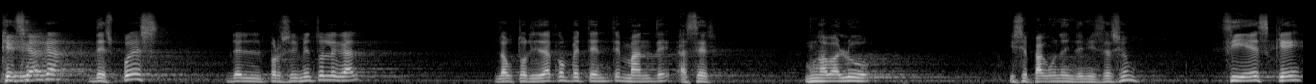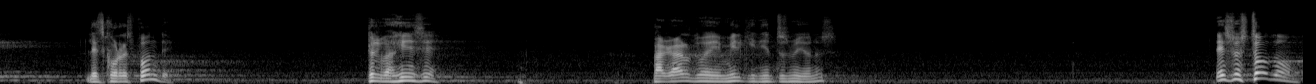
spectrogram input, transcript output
Que se haga después del procedimiento legal, la autoridad competente mande hacer un avalúo y se paga una indemnización, si es que les corresponde. Pero imagínense, pagar 9.500 millones. Eso es todo.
